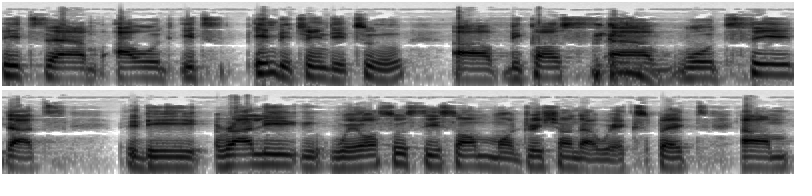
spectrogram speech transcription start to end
It's um, I would it's in between the two uh, because uh, we'll see that the rally, we also see some moderation that we expect. Um,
